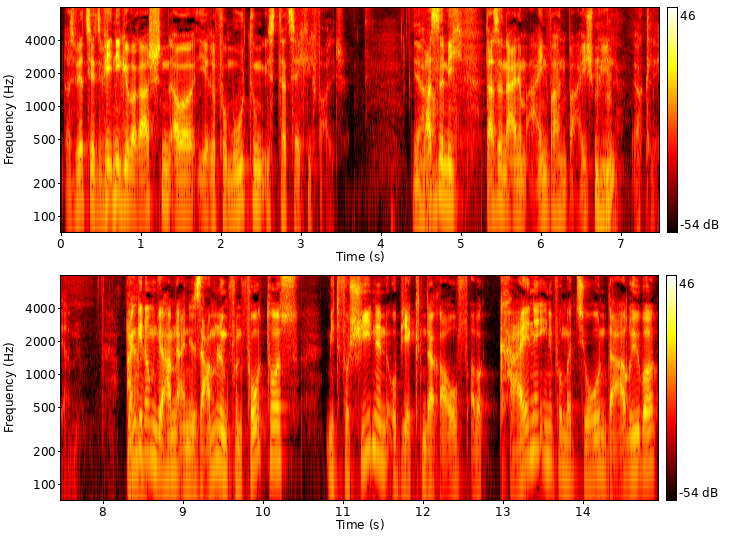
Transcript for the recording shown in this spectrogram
Das wird Sie jetzt wenig überraschen, aber Ihre Vermutung ist tatsächlich falsch. Ja. Lassen Sie mich das an einem einfachen Beispiel mhm. erklären. Gerne. Angenommen, wir haben eine Sammlung von Fotos mit verschiedenen Objekten darauf, aber keine Information darüber,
